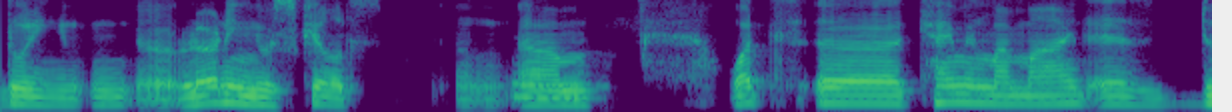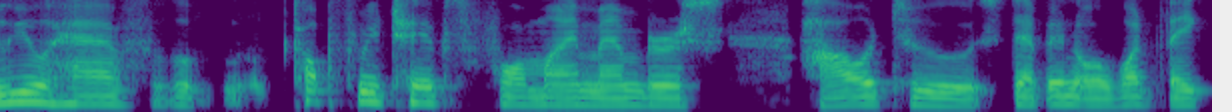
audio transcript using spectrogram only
doing uh, learning new skills. Mm. Um, what uh, came in my mind is: Do you have top three tips for my members how to step in, or what they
